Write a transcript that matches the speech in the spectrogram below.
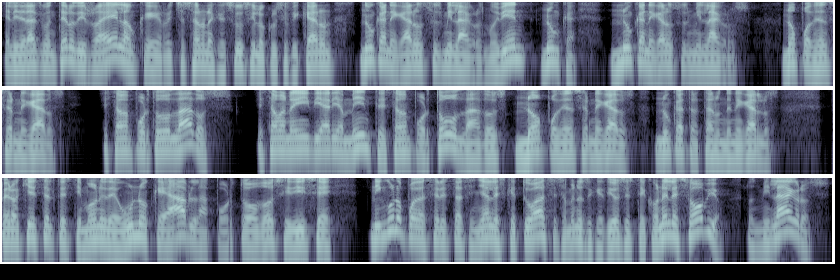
el liderazgo entero de Israel, aunque rechazaron a Jesús y lo crucificaron, nunca negaron sus milagros. Muy bien, nunca, nunca negaron sus milagros. No podían ser negados. Estaban por todos lados. Estaban ahí diariamente, estaban por todos lados, no podían ser negados. Nunca trataron de negarlos. Pero aquí está el testimonio de uno que habla por todos y dice, ninguno puede hacer estas señales que tú haces a menos de que Dios esté con él. Es obvio. Los milagros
